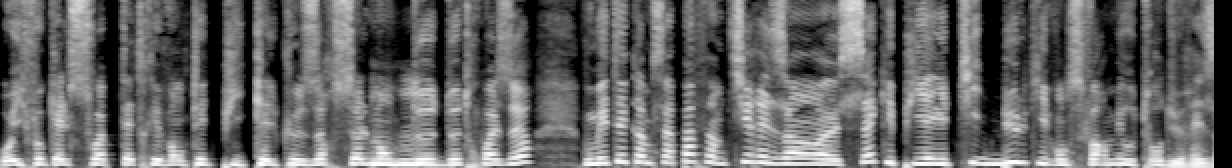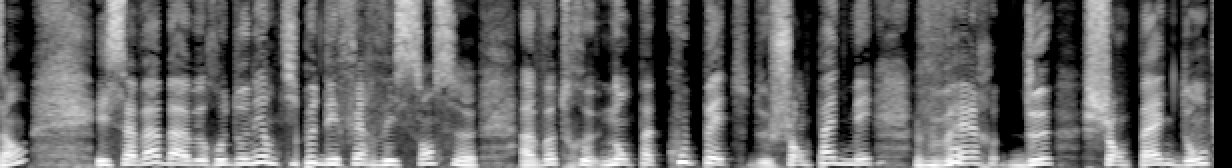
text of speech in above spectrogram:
bon, il faut qu'elle soit peut-être éventée depuis quelques heures seulement, Mhm. 2-3 heures. Vous mettez comme ça, paf, un petit raisin euh, sec et puis il y a les petites bulles qui vont se former autour du raisin et ça va bah, redonner un petit peu d'effervescence euh, à votre, non pas coupette de champagne, mais verre de champagne. Donc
